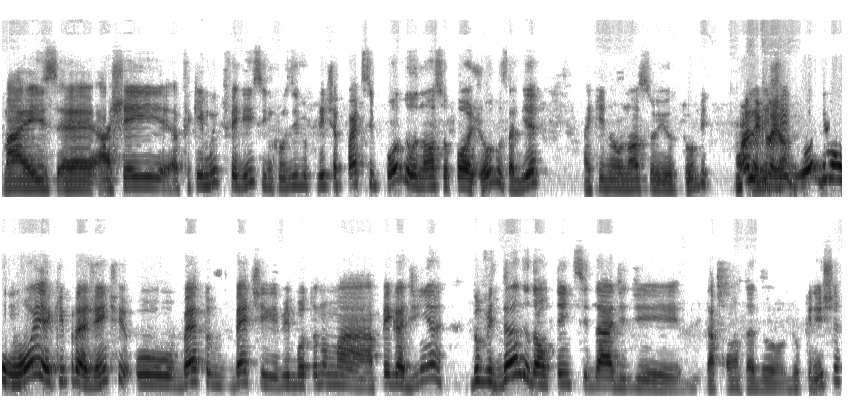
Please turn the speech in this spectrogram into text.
Mas é, achei, fiquei muito feliz, inclusive o Christian participou do nosso pós-jogo, sabia? Aqui no nosso YouTube. Olha Ele que legal. chegou, deu um oi aqui pra gente. O Beto Bet me botou numa pegadinha duvidando da autenticidade de, da conta do, do Christian,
